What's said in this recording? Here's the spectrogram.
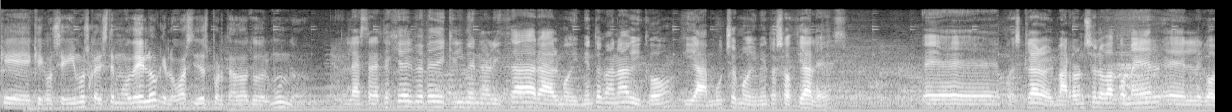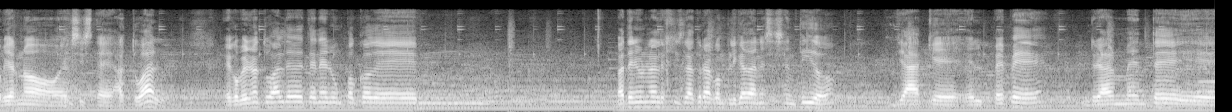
que, que, conseguimos con este modelo que luego ha sido exportado a todo el mundo. La estrategia del PP de criminalizar al movimiento canábico y a muchos movimientos sociales, eh, pues claro, el marrón se lo va a comer el gobierno existe, actual. El gobierno actual debe tener un poco de... Mm, va a tener una legislatura complicada en ese sentido, ya que el PP realmente eh,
